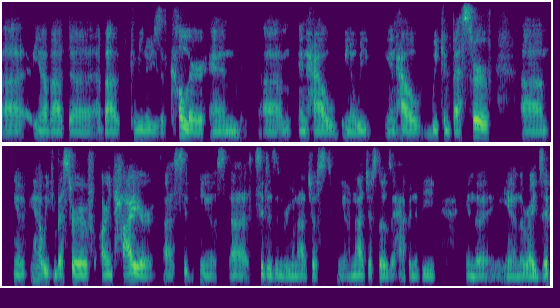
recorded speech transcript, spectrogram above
uh, you know about uh, about communities of color and um, and how you know we and how we can best serve um, you know how we can best serve our entire uh, you know uh, citizenry, not just you know not just those that happen to be in the you know in the right zip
